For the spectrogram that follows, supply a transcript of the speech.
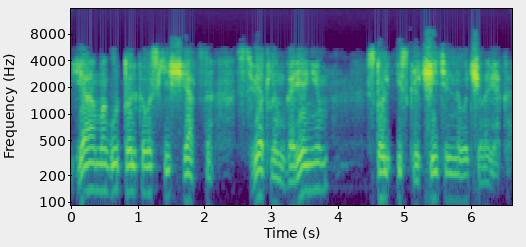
Я могу только восхищаться светлым горением столь исключительного человека.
